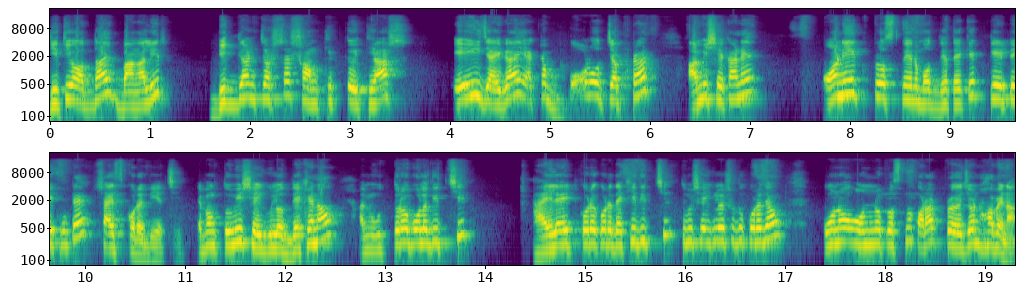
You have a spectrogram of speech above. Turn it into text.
দ্বিতীয় অধ্যায়, বাঙালির বিজ্ঞান চর্চা সংক্ষিপ্ত ইতিহাস। এই জায়গায় একটা বড় চ্যাপ্টার আমি সেখানে অনেক প্রশ্নের মধ্যে থেকে কেটে কুটে সাইজ করে দিয়েছি। এবং তুমি সেইগুলো দেখে নাও, আমি উত্তরও বলে দিচ্ছি হাইলাইট করে করে দেখিয়ে দিচ্ছি, তুমি সেইগুলো শুধু করে যাও, কোনো অন্য প্রশ্ন করার প্রয়োজন হবে না।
